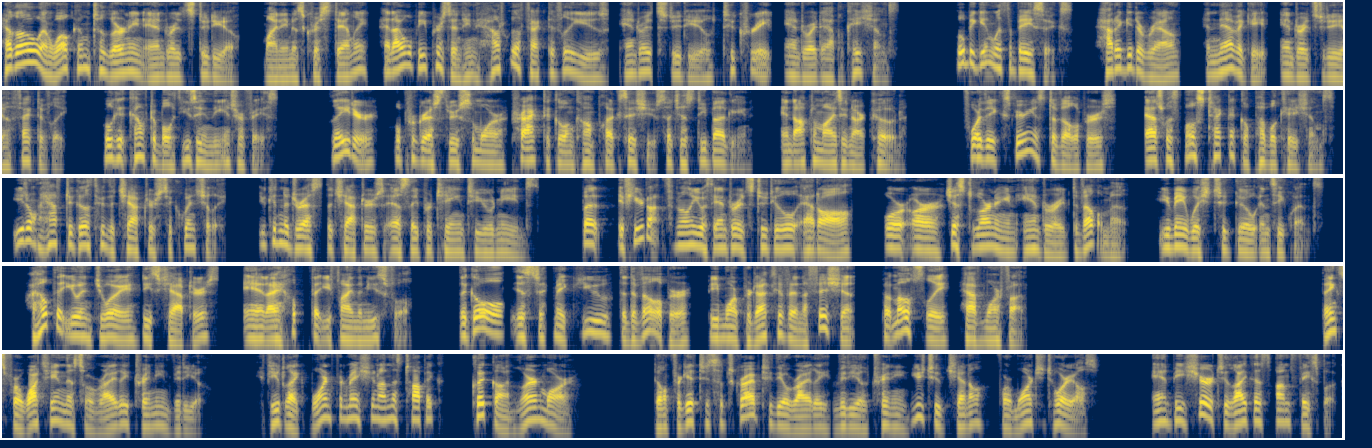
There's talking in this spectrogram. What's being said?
Hello and welcome to Learning Android Studio. My name is Chris Stanley and I will be presenting how to effectively use Android Studio to create Android applications. We'll begin with the basics, how to get around and navigate Android Studio effectively. We'll get comfortable with using the interface. Later, we'll progress through some more practical and complex issues such as debugging and optimizing our code. For the experienced developers, as with most technical publications, you don't have to go through the chapters sequentially. You can address the chapters as they pertain to your needs. But if you're not familiar with Android Studio at all, or are just learning Android development, you may wish to go in sequence. I hope that you enjoy these chapters, and I hope that you find them useful. The goal is to make you, the developer, be more productive and efficient, but mostly have more fun. Thanks for watching this O'Reilly training video. If you'd like more information on this topic, click on Learn More. Don't forget to subscribe to the O'Reilly Video Training YouTube channel for more tutorials. And be sure to like us on Facebook.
